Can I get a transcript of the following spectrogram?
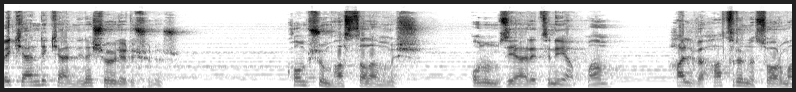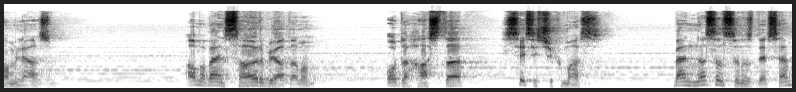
Ve kendi kendine şöyle düşünür. Komşum hastalanmış. Onun ziyaretini yapmam, hal ve hatrını sormam lazım. Ama ben sağır bir adamım. O da hasta, sesi çıkmaz. Ben nasılsınız desem,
